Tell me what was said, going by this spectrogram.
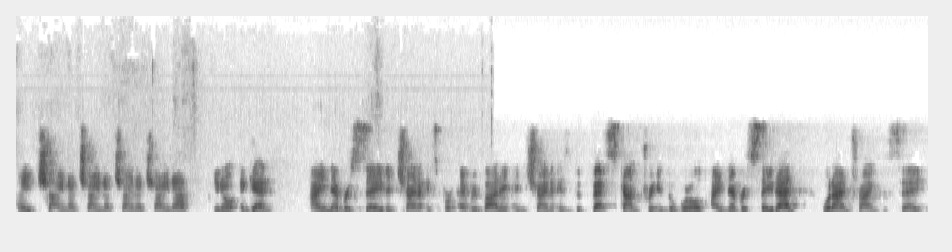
hey, China, China, China, China. You know, again, I never say that China is for everybody and China is the best country in the world. I never say that. What I'm trying to say,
